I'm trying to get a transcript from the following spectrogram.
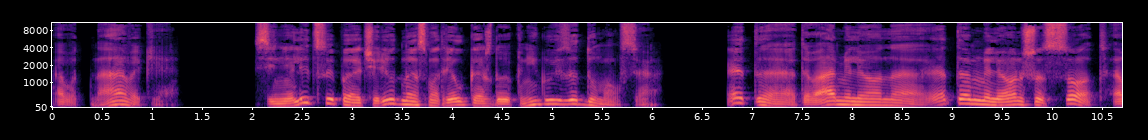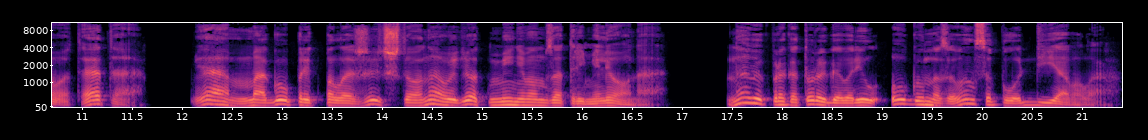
А вот навыки... Синелицый поочередно осмотрел каждую книгу и задумался. «Это два миллиона, это миллион шестьсот, а вот это...» «Я могу предположить, что она уйдет минимум за три миллиона». Навык, про который говорил Огу, назывался «Плоть дьявола».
